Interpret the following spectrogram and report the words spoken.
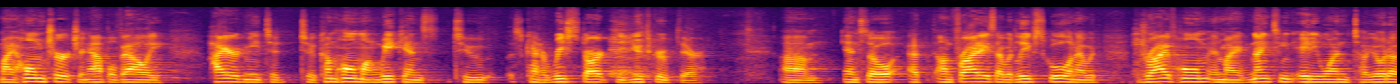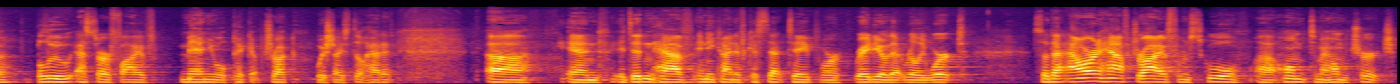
my home church in Apple Valley hired me to, to come home on weekends to kind of restart the youth group there. Um, and so at, on Fridays, I would leave school and I would drive home in my 1981 Toyota blue SR5 manual pickup truck. Wish I still had it. Uh, and it didn't have any kind of cassette tape or radio that really worked. So that hour and a half drive from school uh, home to my home church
